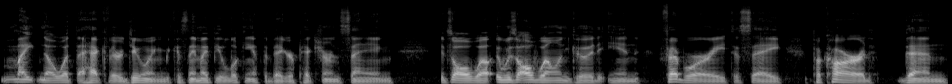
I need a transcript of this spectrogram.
might know what the heck they're doing because they might be looking at the bigger picture and saying it's all well it was all well and good in February to say Picard then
